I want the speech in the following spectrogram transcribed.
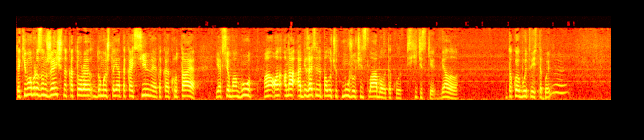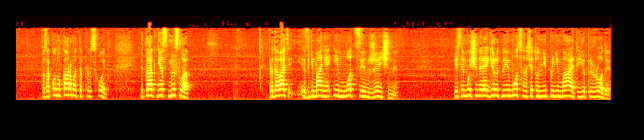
Таким образом, женщина, которая думает, что я такая сильная, такая крутая, я все могу, она, он- она обязательно получит мужа очень слабого, такого, психически вялого. Такой будет весь такой. «Э». По закону кармы это происходит. Итак, нет смысла придавать внимание эмоциям женщины. Если мужчина реагирует на эмоции, значит он не понимает ее природы.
